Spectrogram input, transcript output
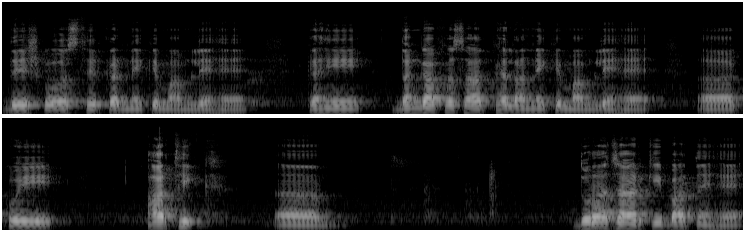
देश को अस्थिर करने के मामले हैं, कहीं दंगा फसाद फैलाने के मामले हैं कोई आर्थिक दुराचार की बातें हैं।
